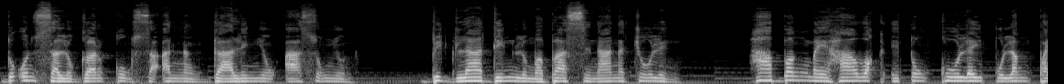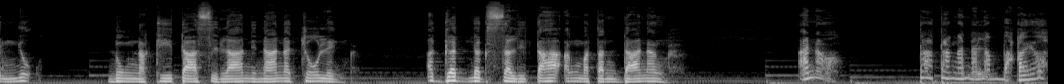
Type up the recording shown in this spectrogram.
doon sa lugar kung saan nanggaling yung asong yun, bigla ding lumabas si Nana Choling habang may hawak itong kulay pulang panyo. Nung nakita sila ni Nana Choling, agad nagsalita ang matanda ng, Ano? Tatanga na lang ba kayo?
